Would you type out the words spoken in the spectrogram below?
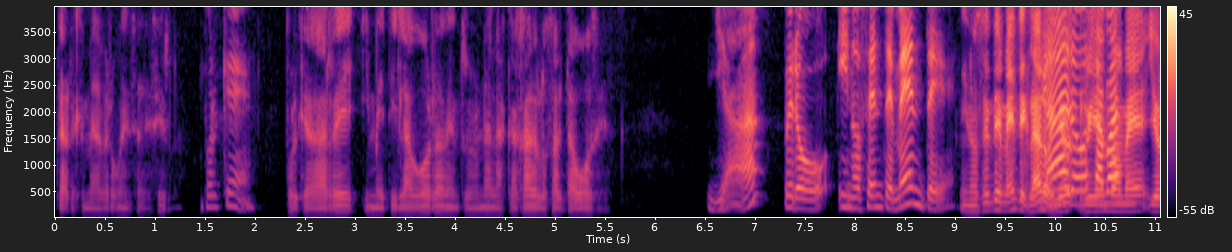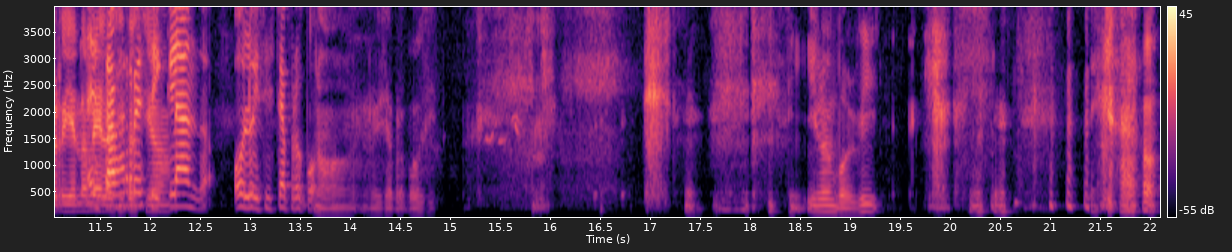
Claro, es que me da vergüenza decirlo. ¿Por qué? Porque agarré y metí la gorra dentro de una de las cajas de los altavoces. Ya, pero inocentemente. Inocentemente, claro, Claro, yo estabas- riéndome, yo riéndome de la Estabas situación. reciclando. ¿O lo hiciste a propósito? No, lo hice a propósito. y lo envolví. y claro,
